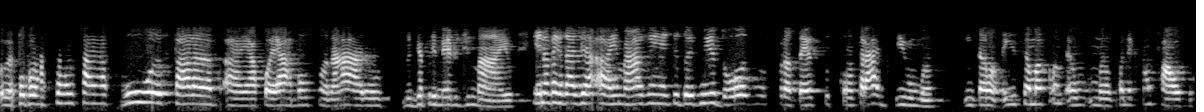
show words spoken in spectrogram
a população sai às ruas para é, apoiar Bolsonaro no dia 1 de maio. E, na verdade, a, a, imagem é de 2012, nos protestos contra a Dilma. Então, isso é uma, é uma conexão falsa.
